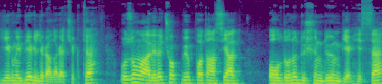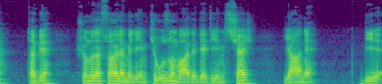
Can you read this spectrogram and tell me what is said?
21 liralara çıktı. Uzun vadede çok büyük potansiyel olduğunu düşündüğüm bir hisse. Tabi şunu da söylemeliyim ki uzun vade dediğimiz şey yani bir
